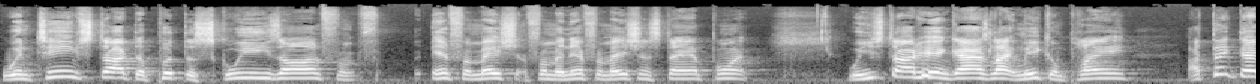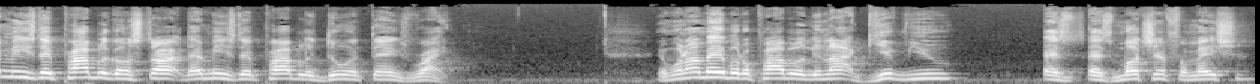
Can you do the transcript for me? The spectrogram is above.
when teams start to put the squeeze on from information from an information standpoint, when you start hearing guys like me complain, I think that means they're probably going to start. That means they're probably doing things right. And when I'm able to probably not give you as as much information,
